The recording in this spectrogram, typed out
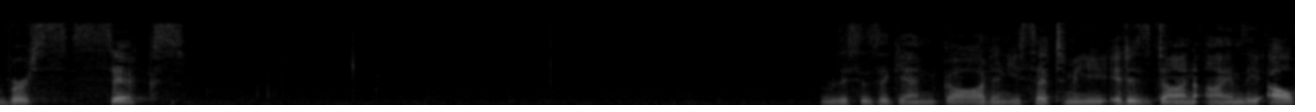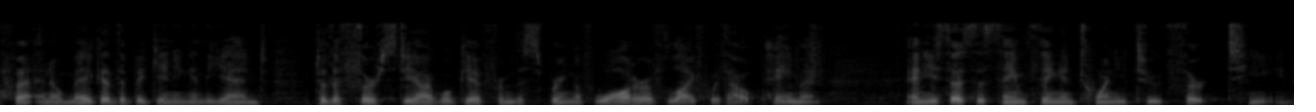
verse 6. This is again God, and he said to me, It is done. I am the Alpha and Omega, the beginning and the end. To the thirsty I will give from the spring of water of life without payment. And he says the same thing in 22:13.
